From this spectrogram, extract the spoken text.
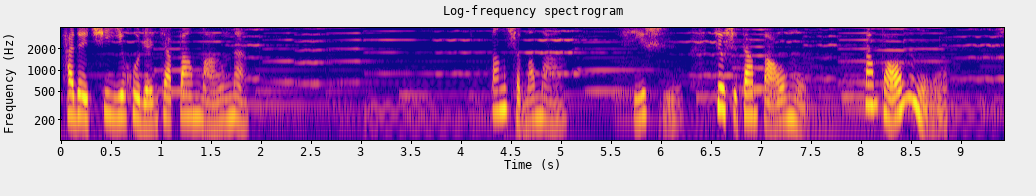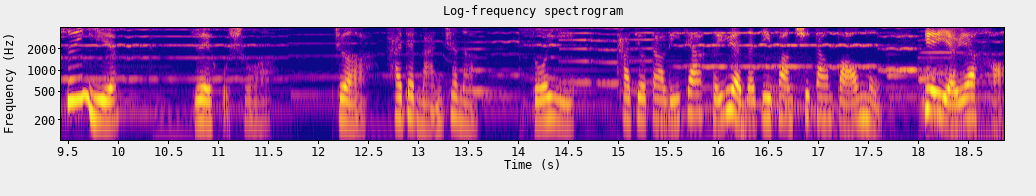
还得去一户人家帮忙呢。帮什么忙？其实就是当保姆。当保姆？孙姨？”瑞虎说：“这还得瞒着呢，所以他就到离家很远的地方去当保姆，越远越好。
